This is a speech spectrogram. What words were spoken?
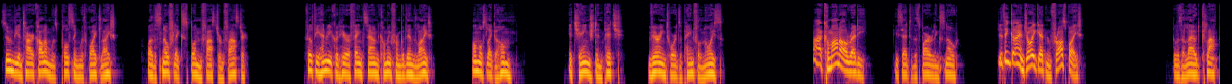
Soon the entire column was pulsing with white light, while the snowflakes spun faster and faster. Filthy Henry could hear a faint sound coming from within the light, almost like a hum. It changed in pitch, veering towards a painful noise. Ah, come on already, he said to the spiralling snow. Do you think I enjoy getting frostbite? There was a loud clap,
